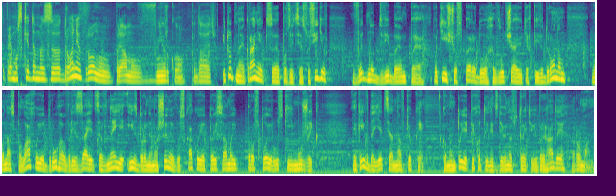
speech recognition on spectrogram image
Це прямо скидами з дронів. З дрону прямо в нірку кидають. І тут на екрані це позиція сусідів. Видно дві БМП. По тій, що спереду влучають FPV-дроном, вона спалахує, друга врізається в неї, і з бронемашини вискакує той самий простой руський мужик, який вдається навтьоки. Коментує піхотинець 93-ї бригади Роман.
